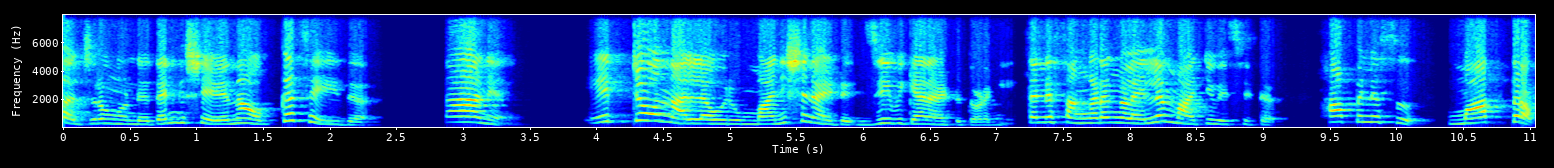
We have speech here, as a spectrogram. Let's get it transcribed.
വജ്രം കൊണ്ട് തനിക്ക് ക്ഷേമ ഒക്കെ ചെയ്ത് താന് ഏറ്റവും നല്ല ഒരു മനുഷ്യനായിട്ട് ജീവിക്കാനായിട്ട് തുടങ്ങി. തന്റെ സങ്കടങ്ങളെല്ലാം മാറ്റി വെച്ചിട്ട് ഹാപ്പിനെസ് മാത്രം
